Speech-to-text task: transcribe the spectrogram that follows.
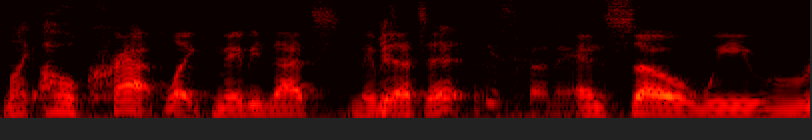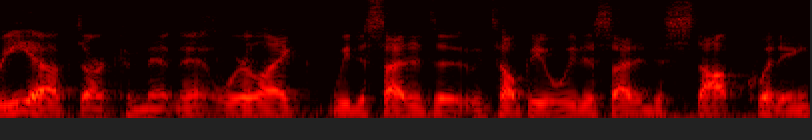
like, "Oh crap! Like maybe that's maybe that's it." He's funny. And so we re-upped our commitment. We're like, we decided to. We tell people we decided to stop quitting,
